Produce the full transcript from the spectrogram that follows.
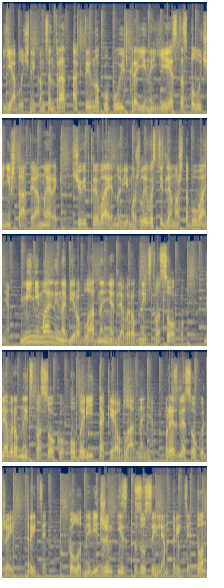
яблучний концентрат активно купують країни ЄС та Сполучені Штати Америки, що відкриває нові можливості для масштабування, мінімальний набір обладнання для виробництва соку. Для виробництва соку оберіть таке обладнання: прес для соку J 30. Холодний віджим із зусиллям 30 тонн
